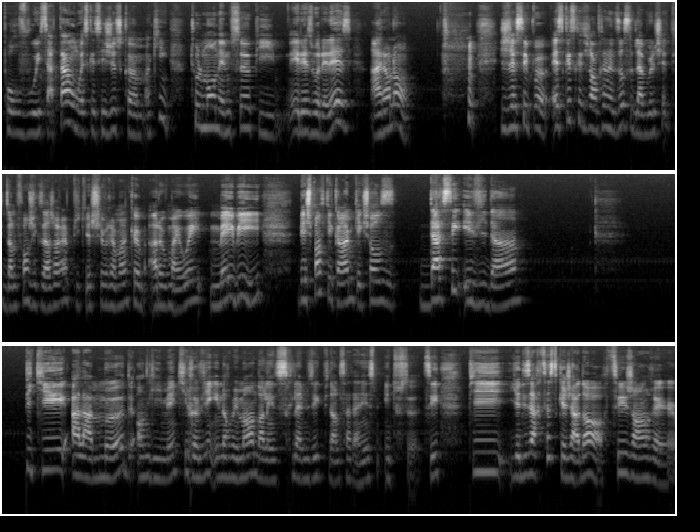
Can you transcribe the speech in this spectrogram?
pour vouer Satan, ou est-ce que c'est juste comme, OK, tout le monde aime ça, puis it is what it is, I don't know. je sais pas. Est-ce que ce que je suis en train de dire, c'est de la bullshit, puis dans le fond, j'exagère, puis que je suis vraiment comme out of my way? Maybe. Mais je pense qu'il y a quand même quelque chose d'assez évident, piqué à la mode, entre guillemets, qui revient énormément dans l'industrie de la musique, puis dans le satanisme et tout ça, tu sais. Puis il y a des artistes que j'adore, tu sais, genre, euh,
